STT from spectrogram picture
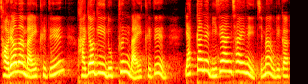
저렴한 마이크든 가격이 높은 마이크든 약간의 미세한 차이는 있지만 우리가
